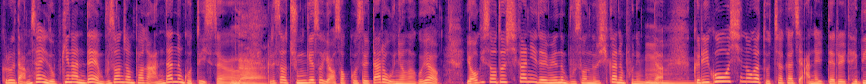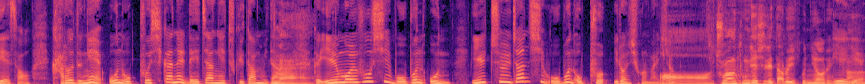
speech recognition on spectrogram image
그리고 남산이 높긴 한데 무선 전파가 안 닿는 곳도 있어요. 네. 그래서 중계소 6곳을 따로 운영하고요. 여기서도 시간이 되면 무선으로 시간을 보냅니다. 음. 그리고 신호가 도착하지 않을 때를 대비해서 가로등에 온 오프 시간을 내장해 두기도 합니다. 네. 그 일몰 후 15분 온, 일출 전 15분 오프 이런 식으로 말이죠. 어, 중앙 통제실이 따로 있군요. 예, 그러니까. 예.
